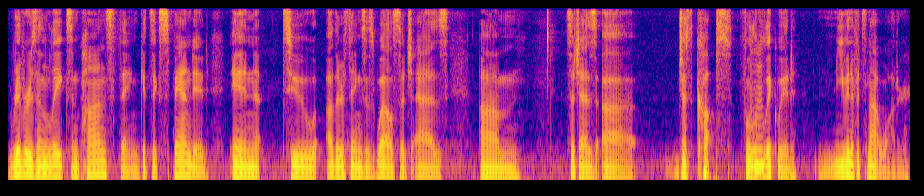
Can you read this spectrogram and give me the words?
rivers and lakes and ponds thing gets expanded into other things as well, such as um, such as uh, just cups full Mhm. of liquid, even if it's not water.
